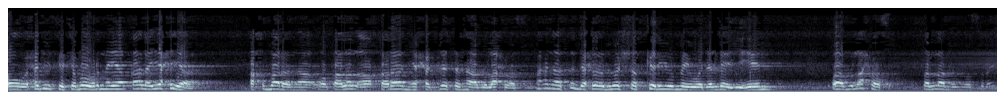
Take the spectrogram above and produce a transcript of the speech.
oo uu xadiidka kaba warinaya qaala yaحya akbaranaa waqaala alaakharaani xadaanaa abulaxwas macnaa saddexdooduba shadkariyun bay wada leeyihiin waa abulaxwas salaam ibnu sulaym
